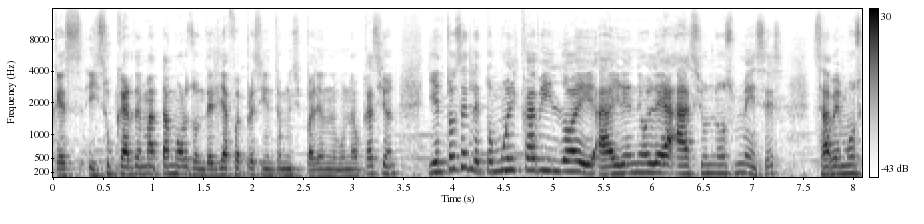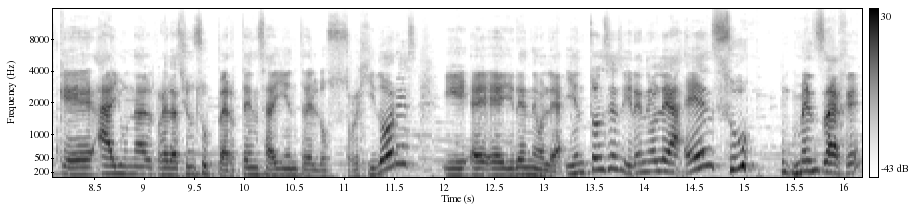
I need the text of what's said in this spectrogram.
que es Izúcar de Matamoros, donde él ya fue presidente municipal en alguna ocasión. Y entonces le tomó el cabildo a, Irene Olea hace unos meses. Sabemos que hay una relación súper tensa ahí entre los regidores y e- e Irene Olea. Y entonces Irene Olea en su mensaje,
